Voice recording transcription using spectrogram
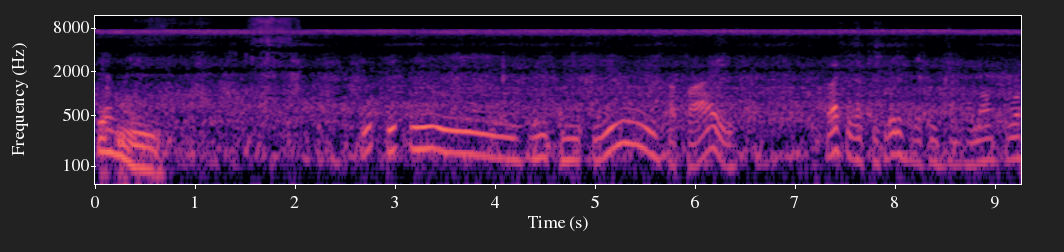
pegamos aí. Hum, hum, hum, hum, papai. Olha essas aqui, segura essas aqui eu vou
